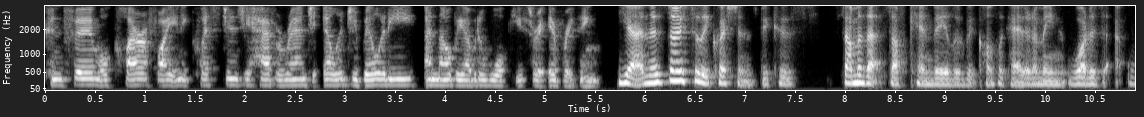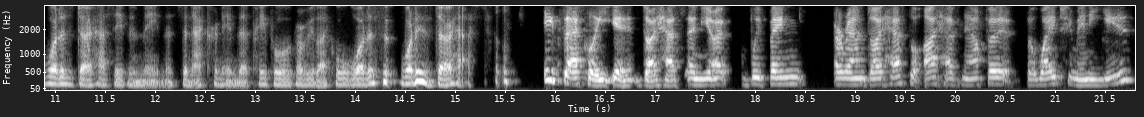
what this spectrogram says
confirm or clarify any questions you have around your eligibility, and they'll be able to walk you through everything. Yeah, and there's no silly questions because some of that stuff can be a little bit complicated. I mean, what is what does DOHAS even mean? That's an acronym that people are probably like, well, what is what is DOHAS? exactly, yeah, DOHAS. And you know, we've been around DOHAS, or I have now for, for way too many years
